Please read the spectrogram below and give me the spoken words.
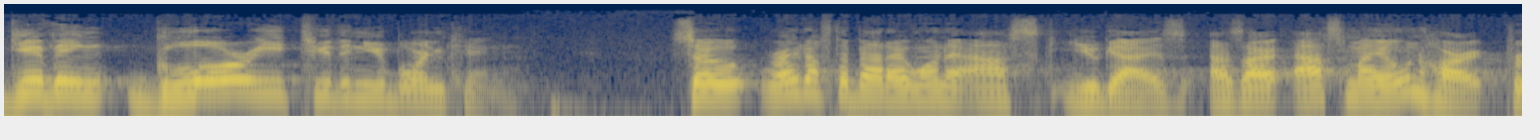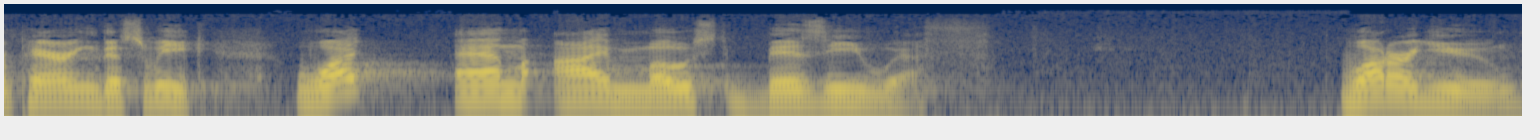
giving glory to the newborn king. So, right off the bat, I want to ask you guys, as I ask my own heart preparing this week, what am I most busy with? What are you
